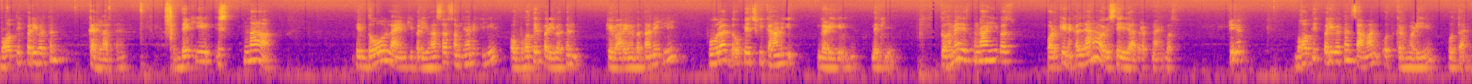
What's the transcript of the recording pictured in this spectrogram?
भौतिक परिवर्तन कहलाता है। देखिए, इतना, ये दो लाइन की परिभाषा समझाने के लिए और भौतिक परिवर्तन के बारे में बताने के लिए पूरा दो पेज की कहानी गढ़ी गई है। देखिए तो हमें इतना ही बस पढ़ के निकल जाना और इसे याद रखना है, बस। ठीक है? भौतिक परिवर्तन सामान्य उत्क्रमणीय होता है।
